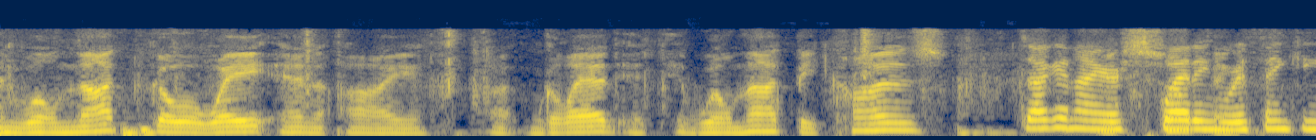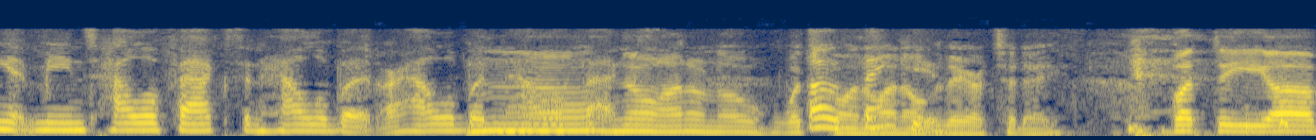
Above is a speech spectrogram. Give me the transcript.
and will not go away. And I, am glad it, it, will not because. Doug and I are sweating. Something... We're thinking it means Halifax and halibut, or halibut and Halifax. No, I don't know what's oh, going on you. over there today. But the, uh,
